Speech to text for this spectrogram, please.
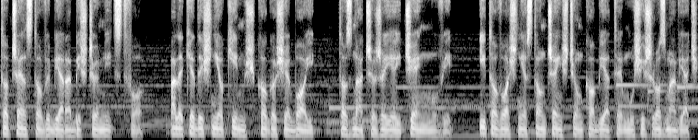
to często wybiera bierzczelnictwo, ale kiedy śni o kimś, kogo się boi, to znaczy, że jej cień mówi. I to właśnie z tą częścią kobiety musisz rozmawiać,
